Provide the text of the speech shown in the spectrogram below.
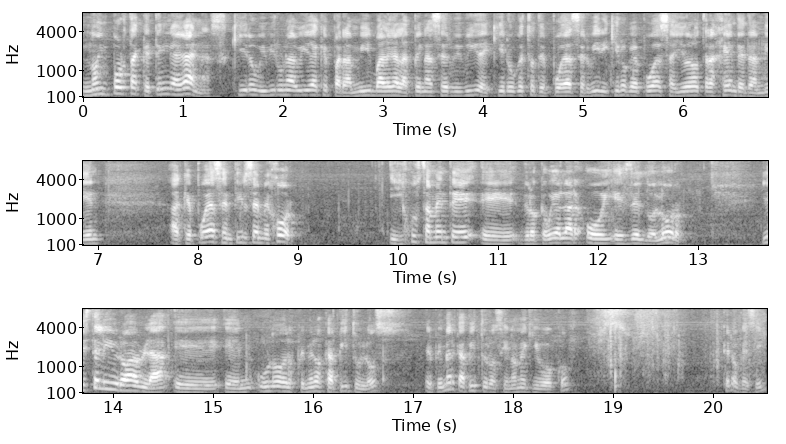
no importa que tenga ganas, quiero vivir una vida que para mí valga la pena ser vivida y quiero que esto te pueda servir y quiero que puedas ayudar a otra gente también a que pueda sentirse mejor. Y justamente eh, de lo que voy a hablar hoy es del dolor. Y este libro habla eh, en uno de los primeros capítulos, el primer capítulo si no me equivoco, creo que sí,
